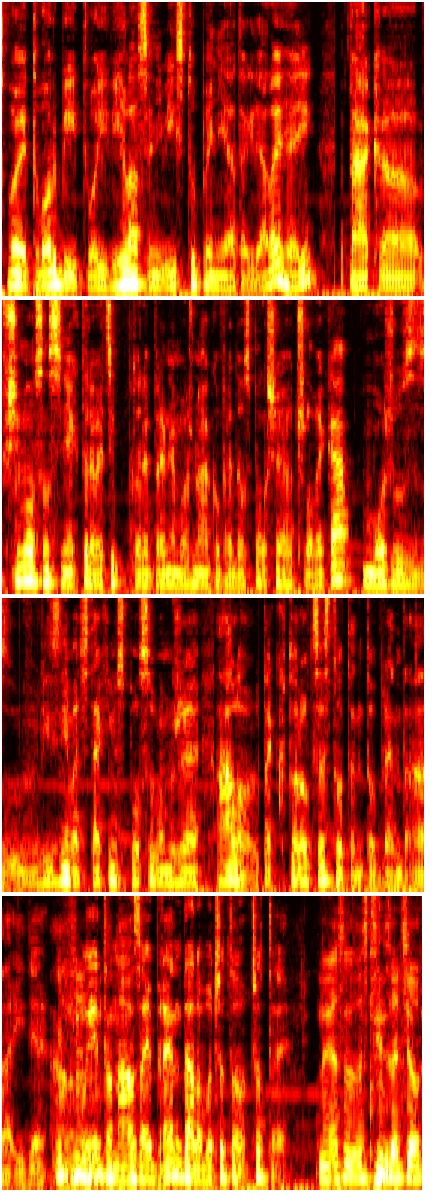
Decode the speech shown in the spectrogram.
tvoje tvorby, tvojich vyhlásení, vystúpení a tak ďalej, hej, tak uh, všimol som si niektoré veci, ktoré pre mňa možno ako pre dospelšieho človeka môžu vyznievať takým spôsobom, že halo, tak ktorou cestou tento brand uh, ide? Alebo je to naozaj brand, alebo čo to, čo to je? No ja som sa s tým začal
